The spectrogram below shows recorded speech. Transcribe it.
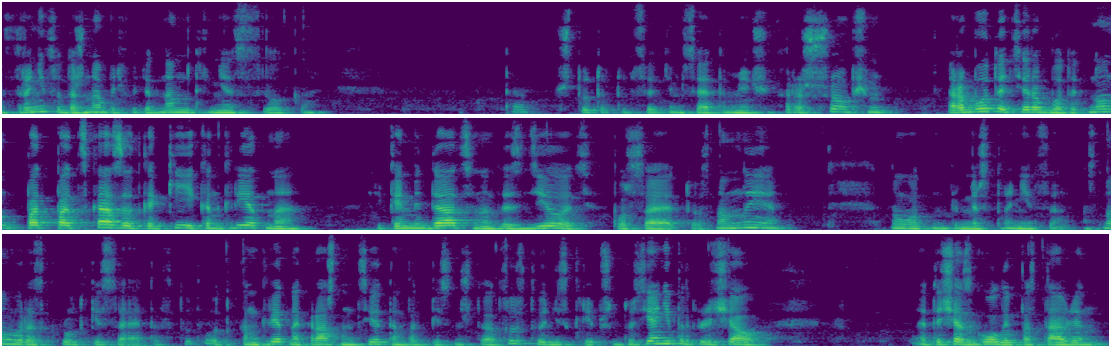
На страницу должна быть хоть одна внутренняя ссылка. Что-то тут с этим сайтом не очень хорошо. В общем, работать и работать. Но он под, подсказывает, какие конкретно рекомендации надо сделать по сайту. Основные ну вот, например, страница «Основы раскрутки сайтов». Тут вот конкретно красным цветом подписано, что отсутствует description. То есть я не подключал, это сейчас голый поставлен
